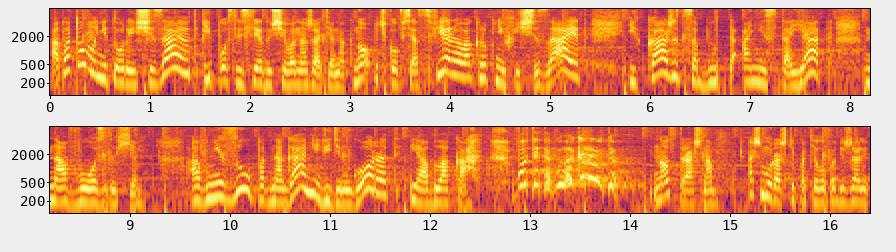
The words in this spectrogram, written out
А потом мониторы исчезают, и после следующего нажатия на кнопочку вся сфера вокруг них исчезает, и кажется, будто они стоят на воздухе. А внизу под ногами виден город и облака. Вот это было круто! Но страшно. Аж мурашки по телу побежали.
